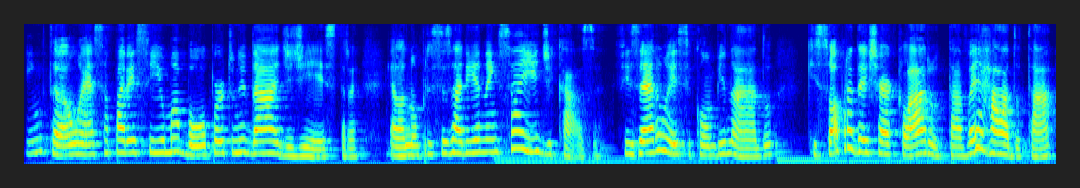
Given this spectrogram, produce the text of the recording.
Então, essa parecia uma boa oportunidade de extra. Ela não precisaria nem sair de casa. Fizeram esse combinado, que só para deixar claro, estava errado, tá?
